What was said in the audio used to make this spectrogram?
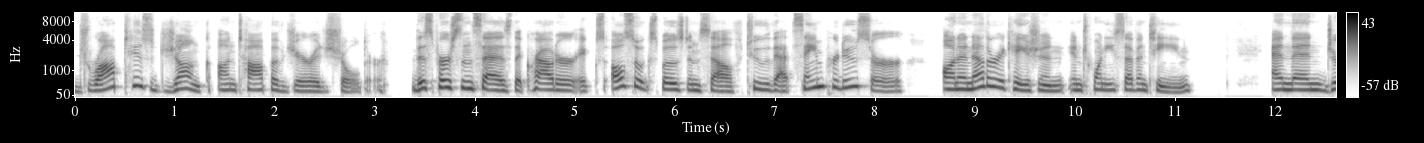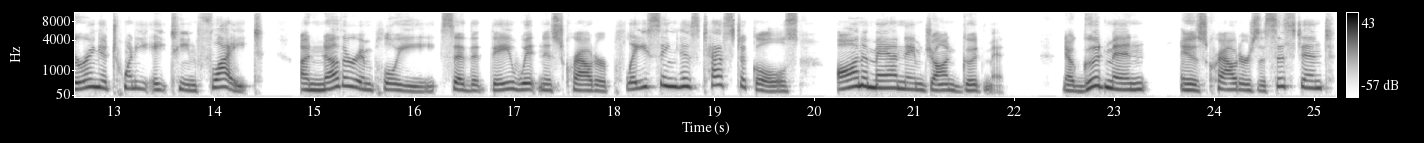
dropped his junk on top of Jared's shoulder. This person says that Crowder ex- also exposed himself to that same producer on another occasion in 2017 and then during a 2018 flight, another employee said that they witnessed Crowder placing his testicles on a man named John Goodman. Now, Goodman is Crowder's assistant,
